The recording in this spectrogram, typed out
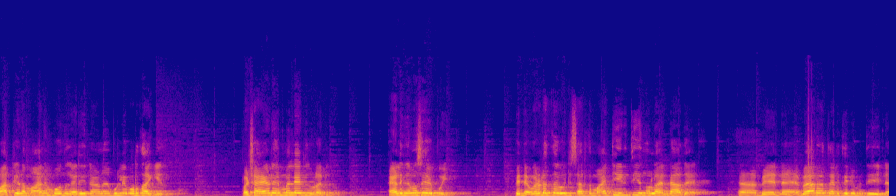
പാർട്ടിയുടെ മാനം പോകുന്ന കാര്യത്തിലാണ് പുള്ളിയെ പുറത്താക്കിയത്. പക്ഷേ അയാൾ എം എൽ എ ആയിട്ട് തുടരുന്നു. അയാൾ നിയമസഭയിൽ പോയി. പിന്നെ ഒരിടത്ത് ഒരു സ്ഥലത്ത് മാറ്റിയിരുത്തി എന്നുള്ള അല്ലാതെ പിന്നെ വേറെ തരത്തിലും എന്ത് ചെയ്തില്ല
